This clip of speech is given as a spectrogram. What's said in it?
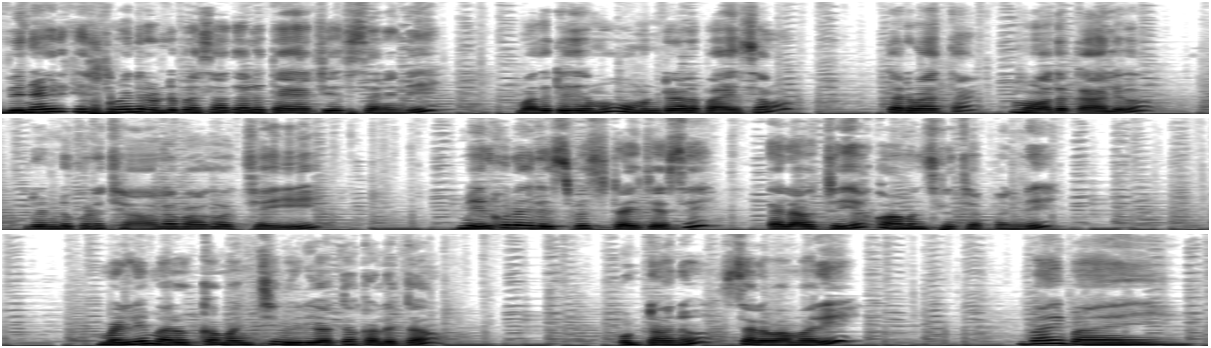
వినాయకుడికి ఇష్టమైన రెండు ప్రసాదాలు తయారు చేస్తానండి. మొదటిదేమో ఉండ్రాల పాయసం తర్వాత మోదకాలు. రెండు కూడా చాలా బాగా వచ్చాయి. మీరు కూడా ఈ రెసిపీస్ ట్రై చేసి ఎలా వచ్చాయో కామెంట్స్లో చెప్పండి. మళ్ళీ మరొక మంచి వీడియోతో కలుద్దాం. ఉంటాను. సెలవు మరి బాయ్ బాయ్.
